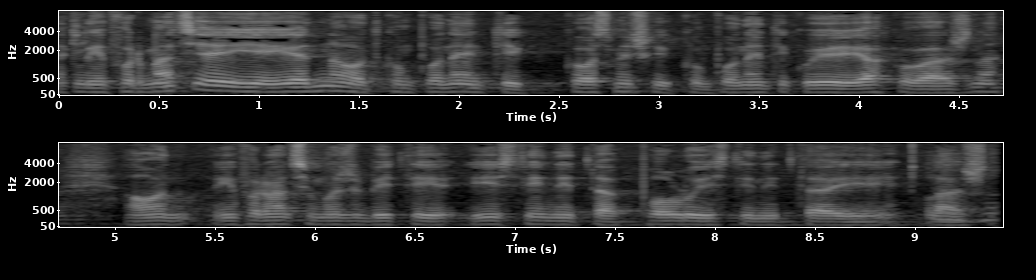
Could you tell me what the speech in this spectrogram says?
Dakle, informacija je jedna od komponenti, kosmičkih komponenti koja je jako važna, a on, informacija može biti istinita, poluistinita i lažna.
